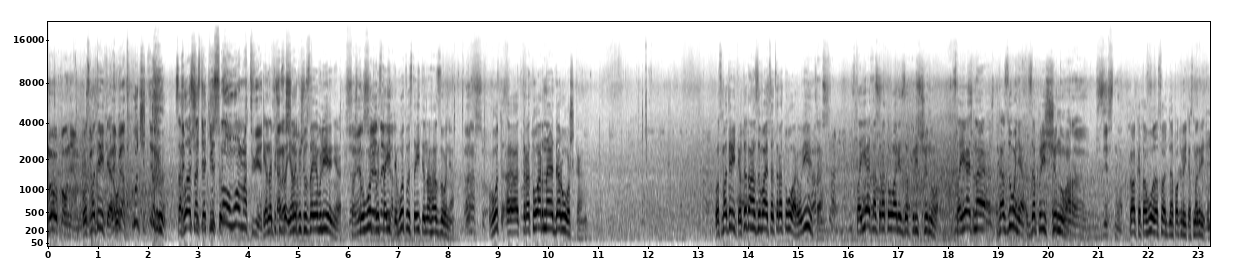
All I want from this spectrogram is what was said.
мы выполняем. Вот смотрите, Ребят, хочете? Согласно Напишите статье письмо, вам ответят. Я напишу, Хорошо? я напишу заявление, что вот вы Совершенно стоите, верно. вот вы стоите на газоне. Хорошо. Вот э, тротуарная дорожка. Вот смотрите, вот это называется тротуар, вы видите? Стоять на тротуаре запрещено. Стоять на газоне запрещено. здесь нет. Как это? Вот асфальтное покрытие, смотрите.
